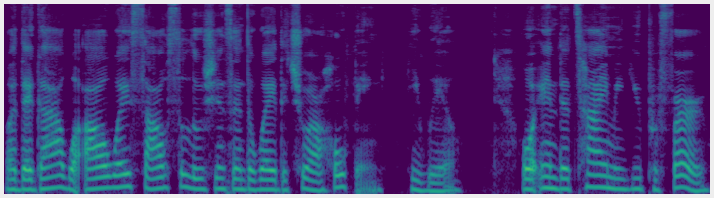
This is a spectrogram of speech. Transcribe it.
or that God will always solve solutions in the way that you are hoping He will or in the timing you prefer.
